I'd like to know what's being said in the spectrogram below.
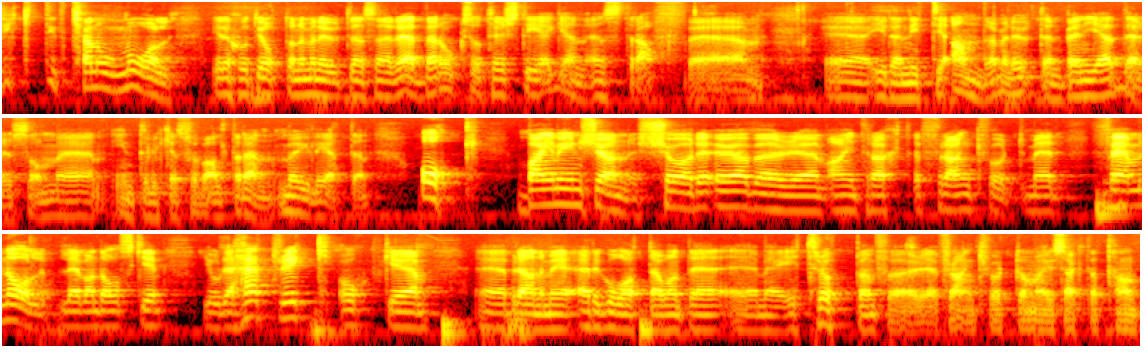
riktigt kanonmål i den 78 minuten. Sen räddade också Ter Stegen en straff eh, i den 92 minuten. Ben Yedder som inte lyckas förvalta den möjligheten. Och Bayern München körde över eh, Eintracht Frankfurt med 5-0. Lewandowski gjorde hattrick och Eh, eh Branimir Ergota var inte eh, med i truppen för Frankfurt. De har ju sagt att han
